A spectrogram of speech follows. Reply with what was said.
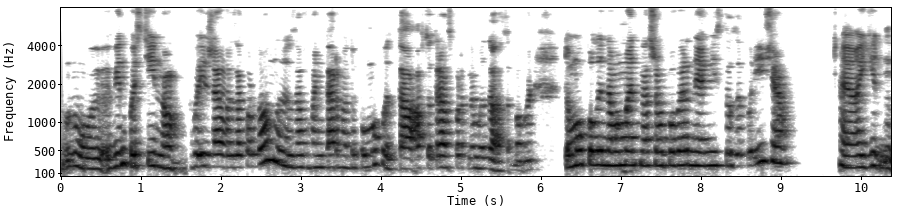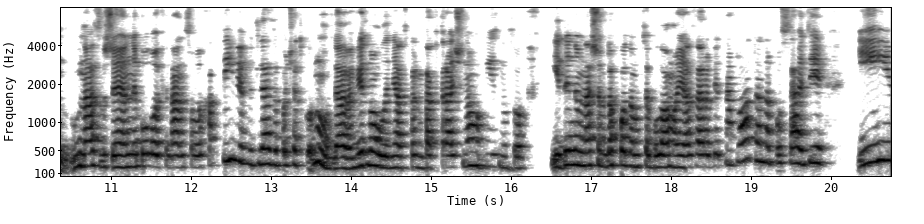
ну, він постійно виїжджав за кордон за гуманітарною допомогою та автотранспортними засобами. Тому, коли на момент нашого повернення в місто Запоріжжя е, в нас вже не було фінансових активів для започатку, ну для відновлення, скажімо так, втраченого бізнесу. Єдиним нашим доходом це була моя заробітна плата на посаді і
